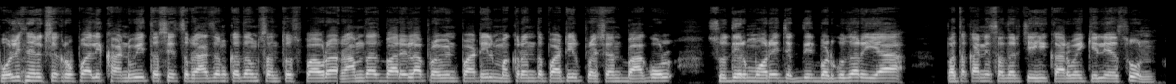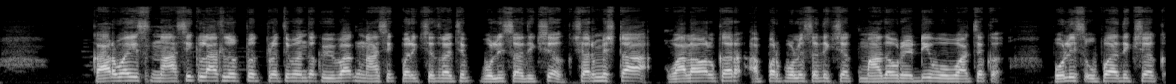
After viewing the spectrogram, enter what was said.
पोलीस निरीक्षक रुपाली खांडवी तसेच राजन कदम संतोष पावरा रामदास बारेला प्रवीण पाटील मकरंद पाटील प्रशांत बागोल सुधीर मोरे जगदीश बडगुजर या पथकाने सदरची ही कारवाई केली असून कारवाईस नाशिक लाचलुचपत प्रतिबंधक विभाग नाशिक परिक्षेत्राचे पोलीस अधीक्षक शर्मिष्ठा वालावलकर अप्पर पोलीस अधीक्षक माधव रेड्डी व वाचक पोलीस उपअधीक्षक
